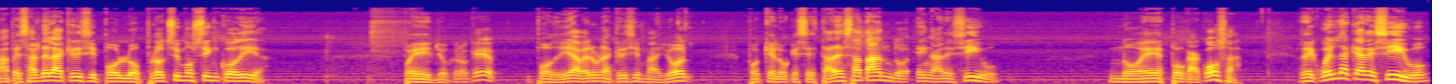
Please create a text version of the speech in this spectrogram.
a pesar de la crisis, por los próximos cinco días, pues yo creo que podría haber una crisis mayor. Porque lo que se está desatando en Arecibo no es poca cosa. Recuerda que Arecibo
